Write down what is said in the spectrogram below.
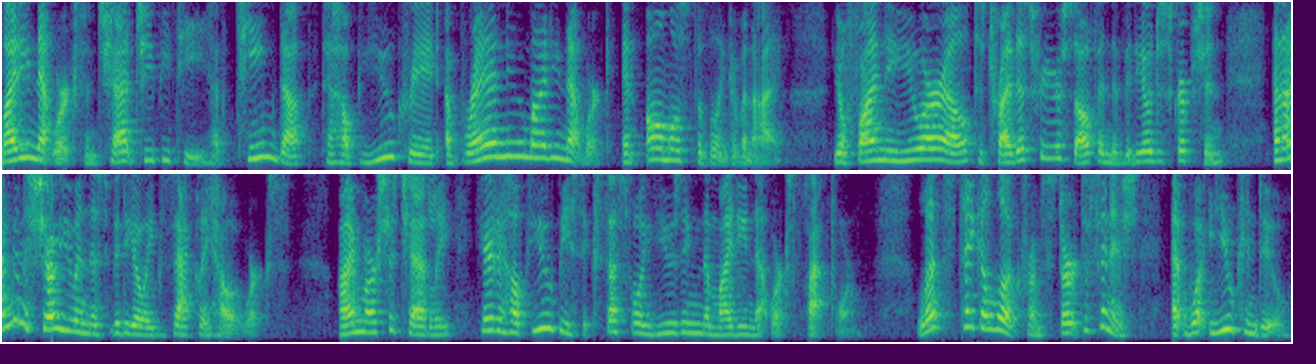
Mighty Networks and ChatGPT have teamed up to help you create a brand new Mighty Network in almost the blink of an eye. You'll find the URL to try this for yourself in the video description, and I'm going to show you in this video exactly how it works. I'm Marcia Chadly, here to help you be successful using the Mighty Networks platform. Let's take a look from start to finish at what you can do.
